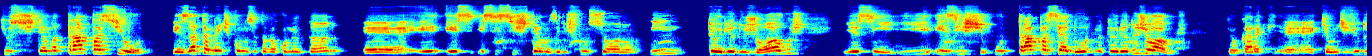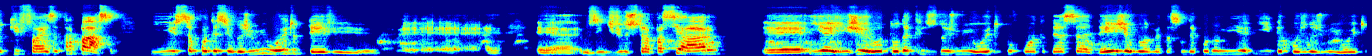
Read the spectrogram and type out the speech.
Que o sistema trapaceou, exatamente como você estava comentando, é, esse, esses sistemas eles funcionam em teoria dos jogos e assim e existe o trapaceador na teoria dos jogos, que é o cara que é, que é o indivíduo que faz a trapaça. E isso aconteceu em 2008, teve é, é, é, os indivíduos trapacearam é, e aí gerou toda a crise de 2008 por conta dessa desregulamentação da economia e depois de 2008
